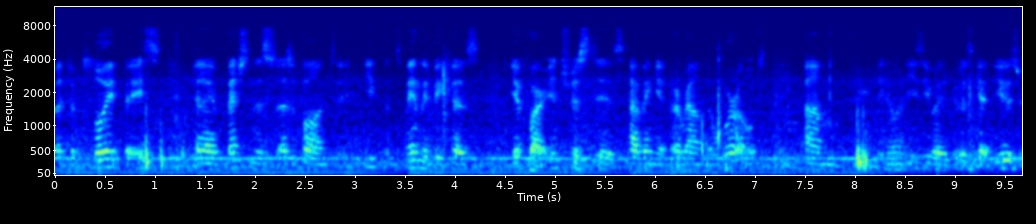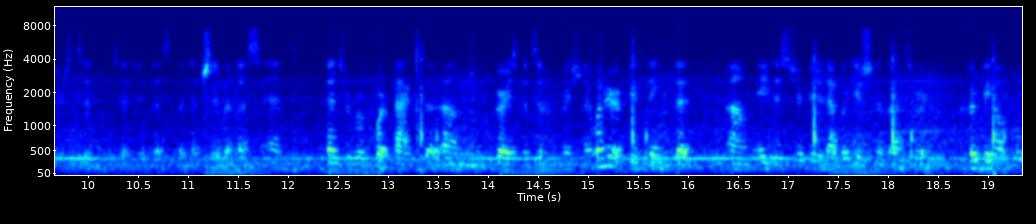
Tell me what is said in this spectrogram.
a deployed base, and I mentioned this as a follow-on to Ethan's, mainly because if our interest is having it around the world, um, you know, an easy way to do is get users to, to do this potentially with us, and then to report back um, various bits of information. I wonder if you think that um, a distributed application of that sort could be helpful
